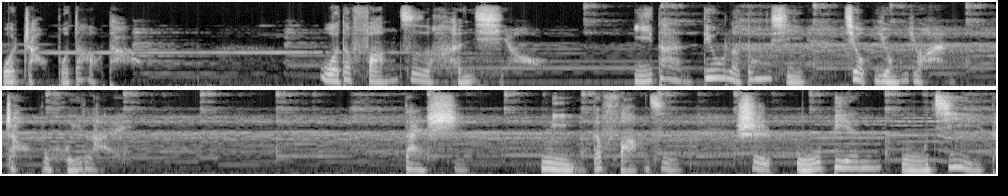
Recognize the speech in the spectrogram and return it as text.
我找不到他。我的房子很小。一旦丢了东西，就永远找不回来。但是，你的房子是无边无际的，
